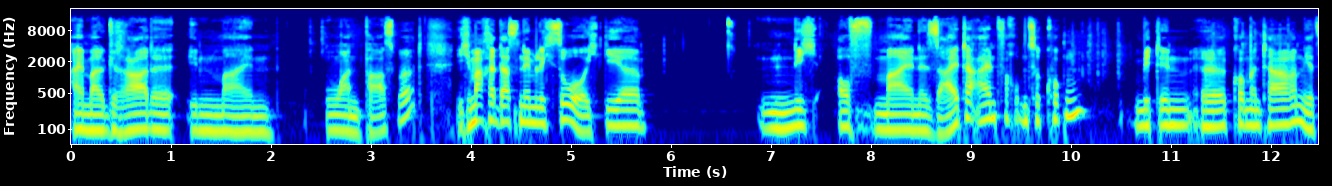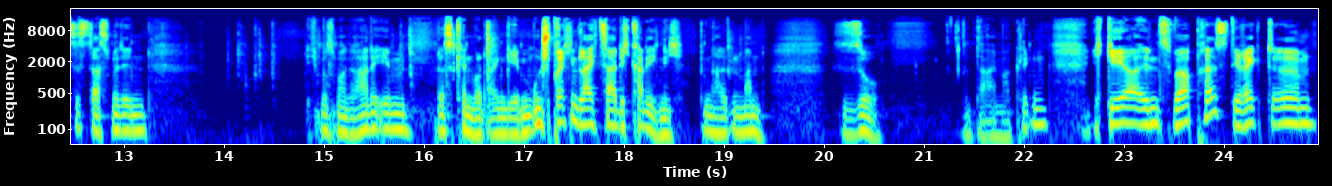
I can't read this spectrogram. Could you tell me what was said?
einmal gerade in mein One Password. Ich mache das nämlich so. Ich gehe nicht auf meine Seite einfach, um zu gucken mit den äh, Kommentaren. Jetzt ist das mit den. Ich muss mal gerade eben das Kennwort eingeben. Und sprechen gleichzeitig kann ich nicht. Bin halt ein Mann. So. Und da einmal klicken. Ich gehe ins WordPress direkt, ähm,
